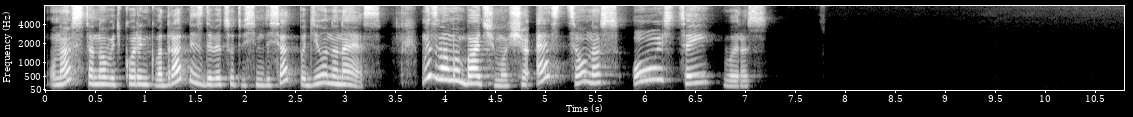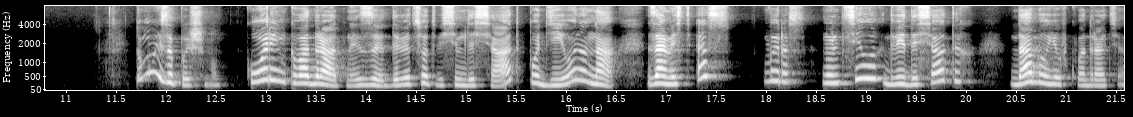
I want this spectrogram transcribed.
у нас становить корінь квадратний з 980 поділено на s. Ми з вами бачимо, що s це у нас ось цей вираз. Тому і запишемо. Корінь квадратний з 980 поділено на замість s вираз 0,2 w в квадраті.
